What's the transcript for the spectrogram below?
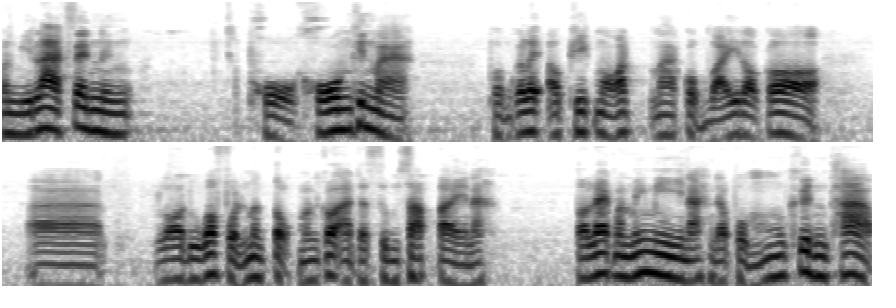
มันมีรากเส้นหนึ่งโผล่โค้งขึ้นมา ผมก็เลยเอาพิกมอสมากบไว้แล้วก็อ่า รอดูว่าฝนมันตกมันก็อาจจะซึมซับไปนะ ตอนแรกมันไม่มีนะเดี๋ยวผมขึ้นภาพ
